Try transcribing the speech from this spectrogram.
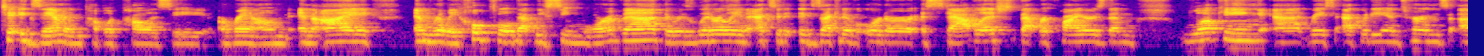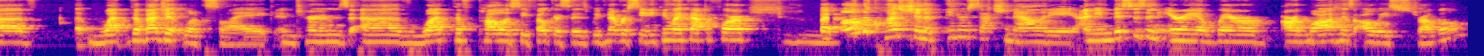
to examine public policy around. And I am really hopeful that we see more of that. There is literally an ex- executive order established that requires them looking at race equity in terms of what the budget looks like in terms of what the policy focus is. We've never seen anything like that before. Mm-hmm. But on the question of intersectionality, I mean, this is an area where our law has always struggled.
